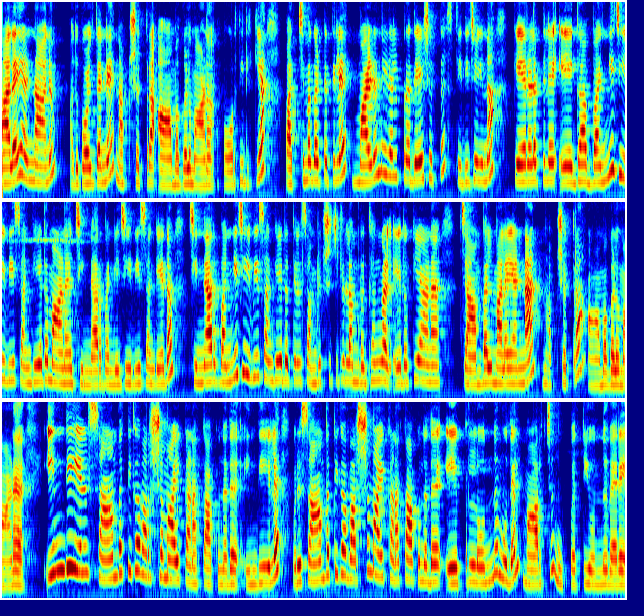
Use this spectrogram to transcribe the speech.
മലയണ്ണാനും അതുപോലെ തന്നെ നക്ഷത്ര ആമകളുമാണ്. ഓർത്തിരിക്കുക പശ്ചിമഘട്ടത്തിലെ മഴനിഴൽ പ്രദേശത്ത് സ്ഥിതി ചെയ്യുന്ന കേരളത്തിലെ ഏക വന്യജീവി സങ്കേതമാണ് ചിന്നാർ വന്യജീവി സങ്കേതം. ചിന്നാർ വന്യജീവി സങ്കേതത്തിൽ സംരക്ഷിച്ചിട്ടുള്ള മൃഗങ്ങൾ ഏതൊക്കെയാണ്? ചാമ്പൽ മലയണ്ണാൻ നക്ഷത്ര ആമകളുമാണ്. ഇന്ത്യയിൽ സാമ്പത്തിക വർഷമായി കണക്കാക്കുന്നത് ഇന്ത്യയിൽ ഒരു സാമ്പത്തിക വർഷമായി കണക്കാക്കുന്നത് ഏപ്രിൽ ഒന്ന് മുതൽ മാർച്ച് മുപ്പത്തി വരെ.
